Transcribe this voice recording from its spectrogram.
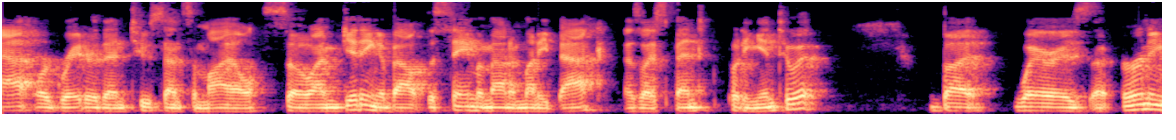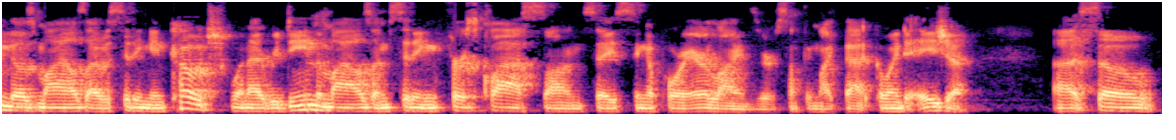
at or greater than two cents a mile. So I'm getting about the same amount of money back as I spent putting into it. But whereas uh, earning those miles, I was sitting in coach. When I redeem the miles, I'm sitting first class on, say, Singapore Airlines or something like that, going to Asia. Uh, so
